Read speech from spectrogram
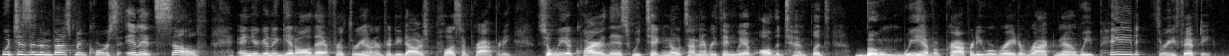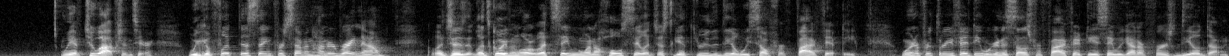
which is an investment course in itself, and you're going to get all that for $350 plus a property. So we acquire this, we take notes on everything, we have all the templates, boom, we have a property, we're ready to rock. Now we paid 350. We have two options here. We could flip this thing for 700 right now. Let's just, let's go even lower. Let's say we want to wholesale it just to get through the deal. We sell for 550. We're in it for 350. We're going to sell this for 550 to say we got our first deal done.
